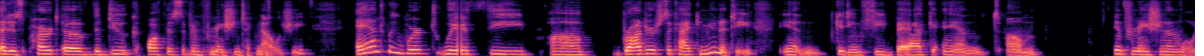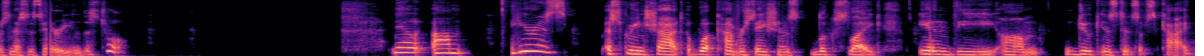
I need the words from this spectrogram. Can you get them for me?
that is part of the Duke Office of Information Technology. And we worked with the uh, broader Sakai community in getting feedback and um, information on what was necessary in this tool. Now, um, here is a screenshot of what conversations looks like in the um, Duke instance of Sakai.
